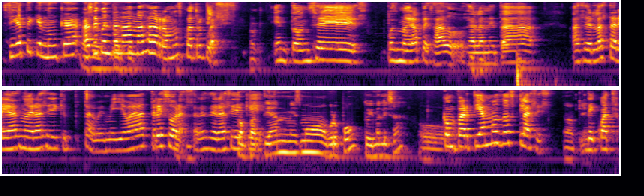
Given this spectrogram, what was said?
Fíjate que nunca. O haz de cuenta, ¿por nada más agarramos cuatro clases. Ok. Entonces, pues no era pesado. O sea, la neta, hacer las tareas no era así de que puta, güey, me lleva tres horas, ¿sabes? Era así de que. ¿Compartían mismo grupo, tú y Melissa? ¿O... Compartíamos dos clases de cuatro.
